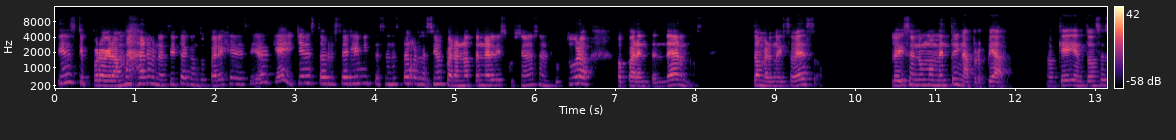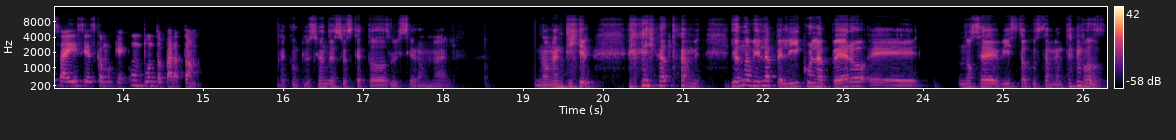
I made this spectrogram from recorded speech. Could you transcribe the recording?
Tienes que programar una cita con tu pareja y decir, ok, quiero establecer límites en esta relación para no tener discusiones en el futuro o para entendernos. Summer no hizo eso. Lo hizo en un momento inapropiado. ¿Ok? Entonces ahí sí es como que un punto para Tom. La conclusión de eso es que todos lo hicieron mal. No mentir. yo también. Yo no vi la película, pero eh, no sé, he visto justamente ambos,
